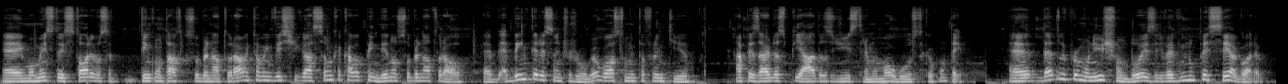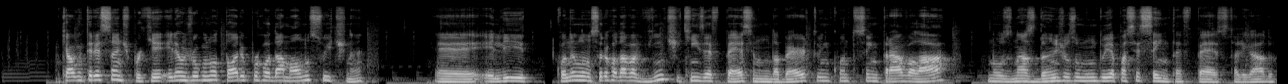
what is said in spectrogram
É, em momentos da história você tem contato com o sobrenatural, então é uma investigação que acaba pendendo ao sobrenatural. É, é bem interessante o jogo, eu gosto muito da franquia, apesar das piadas de extremo mau gosto que eu contei. É, Deadly Premonition 2 ele vai vir no PC agora. Que é algo interessante, porque ele é um jogo notório por rodar mal no Switch, né? É, ele, quando ele lançou, ele rodava 20, 15 FPS no mundo aberto, enquanto você entrava lá nos, nas dungeons, o mundo ia pra 60 FPS, tá ligado?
